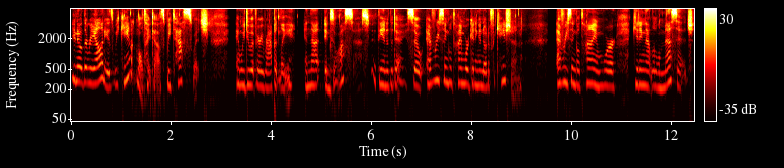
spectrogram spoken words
you know, the reality is we can't multitask. We task switch and we do it very rapidly. And that exhausts us at the end of the day. So every single time we're getting a notification, every single time we're getting that little message,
